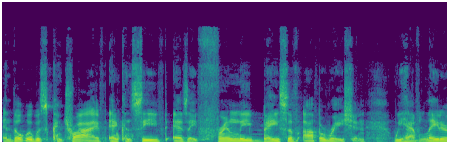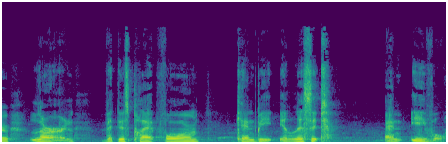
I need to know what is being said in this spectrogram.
And though it was contrived and conceived as a friendly base of operation, we have later learned that this platform can be illicit and evil.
